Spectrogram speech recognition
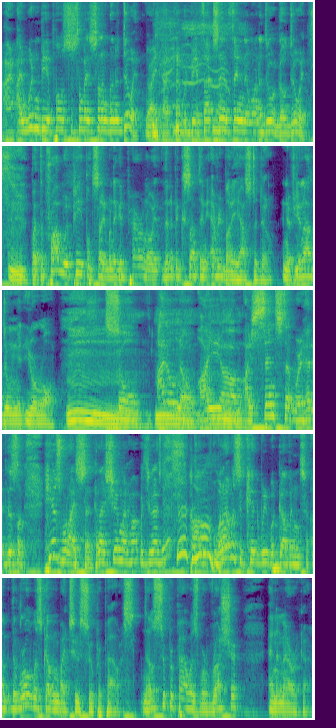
I, I wouldn't be opposed to somebody saying I'm going to do it. Right? That, that would be if that's their thing they want to do it, go do it. Mm. But the problem with people say when they get paranoid that it becomes something everybody has to do, and if you're not doing it, you're wrong. Mm. So I don't know. I um, I sense that we're headed because look, here's what I said. Can I share my heart with you guys? Yeah, come Um, on. When I was a kid, we were governed. Um, the world was governed by two superpowers. And those superpowers were Russia and America.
